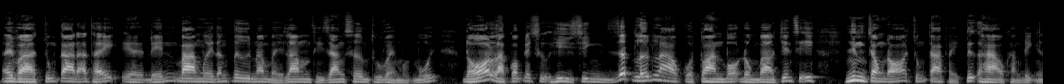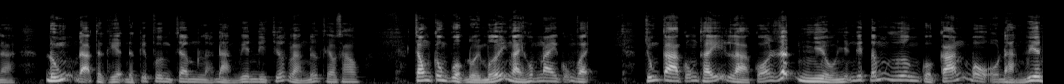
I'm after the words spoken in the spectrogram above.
và chúng ta đã thấy ờ, đến 30 tháng 4 năm 75 thì Giang Sơn thu về một mối. Đó là có cái sự hy sinh rất lớn lao của toàn bộ đồng bào chiến sĩ. Nhưng trong đó chúng ta phải tự hào khẳng định là đúng đã thực hiện được cái phương châm là đảng viên đi trước, làng nước theo sau. Trong công cuộc đổi mới, ngày hôm nay cũng vậy. Chúng ta cũng thấy là có rất nhiều những cái tấm gương của cán bộ đảng viên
